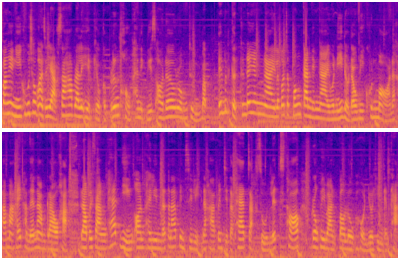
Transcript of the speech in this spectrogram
ฟังอย่างนี้คุณผู้ชมอาจจะอยากทราบรายละเอียดเกี่ยวกับเรื่องของ panic disorder รวมถึงแบบเอ๊ะมันเกิดขึ้นได้ยังไง แล้วก็จะป้องกันยังไง วันนี้เดี๋ยวเรามีคุณหมอนะคะ มาให้คำแนะนำเราค่ะ เราไปฟังแพทย์หญิงออนไพลินรัตนปินสิรินะคะ เป็นจิตแพทย์จากศูนย์ Let's Talk โรงพยาบาลเปาโลพหลโยธินกันค่ะ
